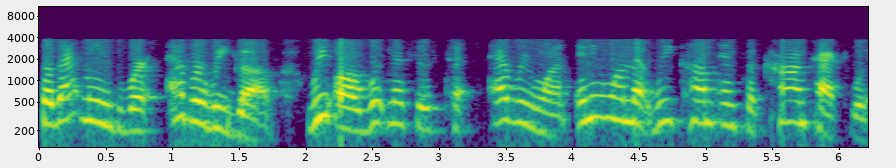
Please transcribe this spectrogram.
So that means wherever we go, we are witnesses to everyone, anyone that we come into contact with.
